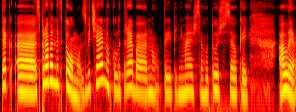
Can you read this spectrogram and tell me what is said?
Так, е, справа не в тому. Звичайно, коли треба, ну, ти піднімаєшся, готуєш, все окей. Але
